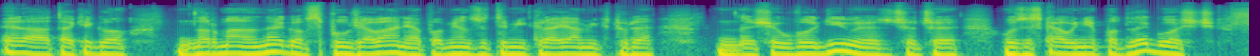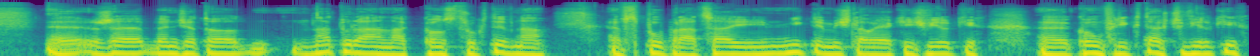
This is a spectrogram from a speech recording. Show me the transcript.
era takiego normalnego współdziałania pomiędzy tymi krajami, które się uwolniły czy, czy uzyskały niepodległość, e, że będzie to naturalna, konstruktywna współpraca i nikt nie myślał o jakichś wielkich e, konfliktach czy wielkich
